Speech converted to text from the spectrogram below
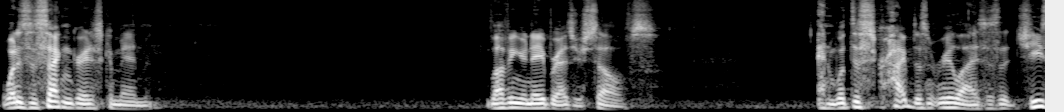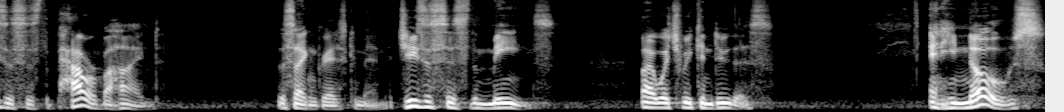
What is the second greatest commandment? Loving your neighbor as yourselves. And what this scribe doesn't realize is that Jesus is the power behind the second greatest commandment. Jesus is the means by which we can do this. And he knows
